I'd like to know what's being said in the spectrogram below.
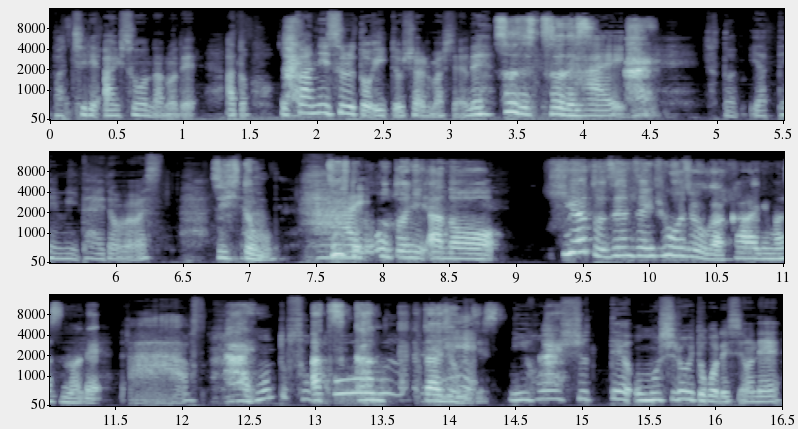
バッチリ合いそうなので、あと、おかんにするといいっておっしゃいましたよね。はい、そうです、そうです。はい。はい、ちょっとやってみたいと思います。ぜひとも。はい。ぜひとも本当に、あの、冷やと全然表情が変わりますので。ああ、はい。本当そこ熱燗で大丈夫です、日本酒って面白いとこですよね。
